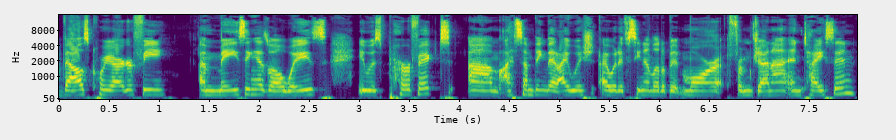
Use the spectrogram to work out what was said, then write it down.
Val's choreography, amazing as always. It was perfect. Um, something that I wish I would have seen a little bit more from Jenna and Tyson.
